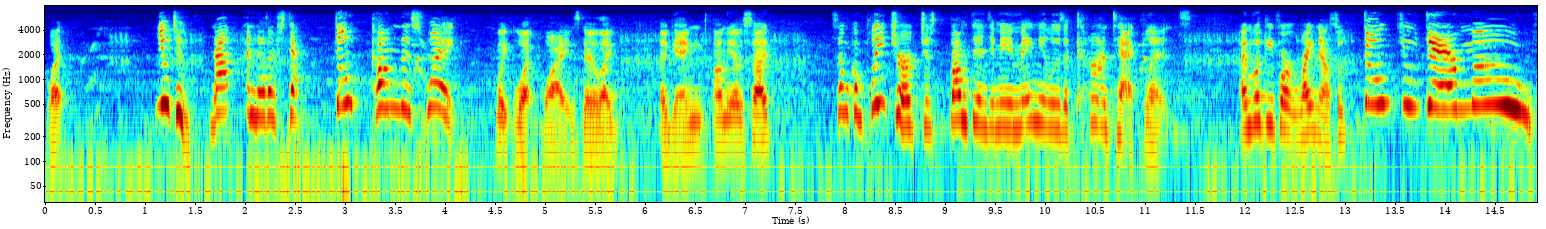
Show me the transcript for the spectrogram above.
What? You two, not another step. Don't come this way. Wait, what? Why? Is there, like, a gang on the other side? Some complete jerk just bumped into me and made me lose a contact lens. I'm looking for it right now, so don't you dare move!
